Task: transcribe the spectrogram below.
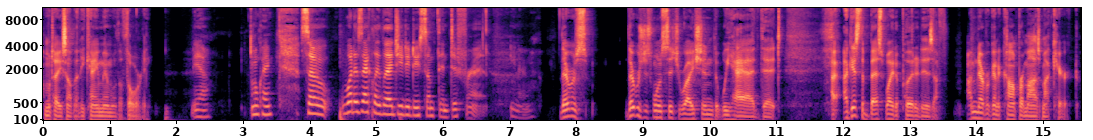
I'm going to tell you something. He came in with authority. Yeah. Okay. So what exactly led you to do something different? You know. there was there was just one situation that we had that I, I guess the best way to put it is I've, I'm never going to compromise my character.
